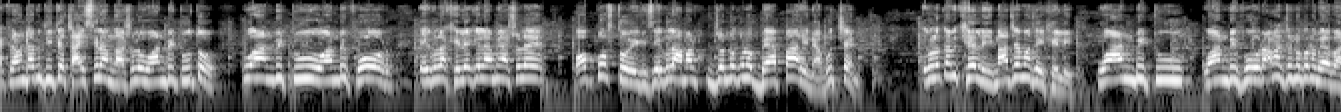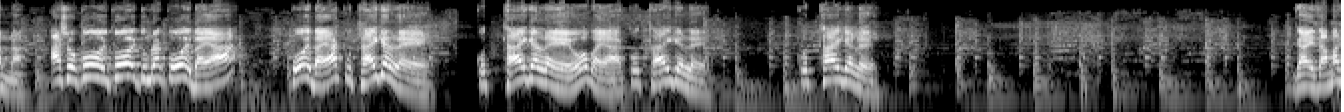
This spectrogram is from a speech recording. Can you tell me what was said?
এক রাউন্ড আমি দিতে চাইছিলাম না, আসলে ওয়ান বি টু তো। One v two, one v four, এগুলো খেলে খেলে আমি আসলে অভ্যস্ত হয়ে গেছি। এগুলো আমার জন্য কোনো ব্যাপারই না, বুঝছেন? এগুলো তো আমি খেলি মাঝে মাঝেই খেলি। One v two one v four আমার জন্য কোনো ব্যাপার না। আসো কই কই তোমরা কই ভাইয়া? কই ভাইয়া কোথায় গেলে? কোথায় গেলে? ও ভাইয়া কোথায় গেলে? কোথায় গেলে? গাইজ আমার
